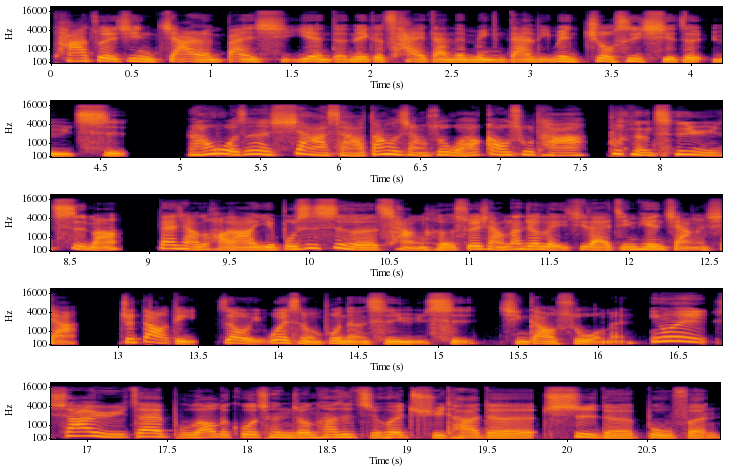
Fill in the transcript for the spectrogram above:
他最近家人办喜宴的那个菜单的名单里面就是写着鱼翅，然后我真的吓傻，当时想说我要告诉他不能吃鱼翅吗？但想说好像也不是适合的场合，所以想那就累积来今天讲一下。就到底 Zoe 为什么不能吃鱼翅？请告诉我们。因为鲨鱼在捕捞的过程中，它是只会取它的翅的部分，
